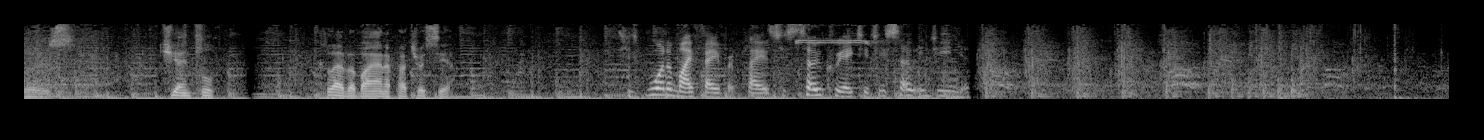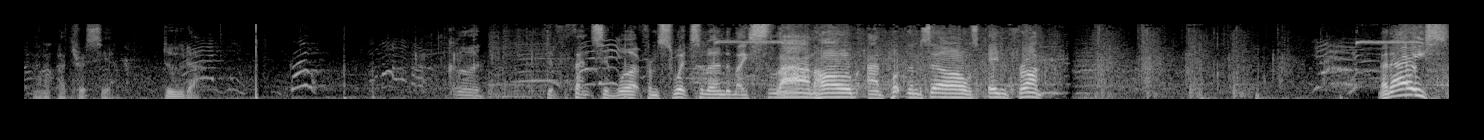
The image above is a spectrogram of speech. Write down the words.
was gentle, clever by Ana Patricia. She's one of my favourite players. She's so creative. She's so ingenious. Ana Patricia. Duda. Good defensive work from Switzerland, and they slam home and put themselves in front. An ace.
